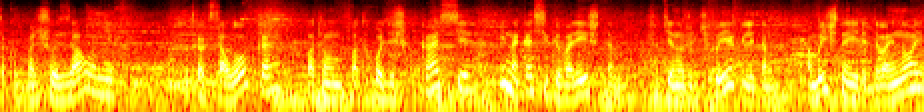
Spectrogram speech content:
Такой большой зал у них как столовка, потом подходишь к кассе и на кассе говоришь, там, что тебе нужен чебурек или там обычный, или двойной.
